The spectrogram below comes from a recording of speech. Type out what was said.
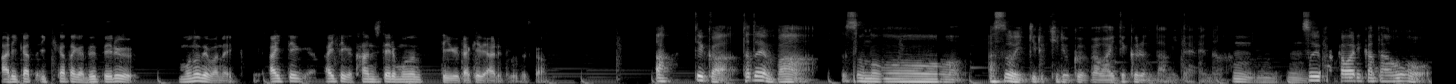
あり方、生き方が出てるものではない。相手が、相手が感じてるものっていうだけであるってことですか？あ、っていうか、例えば、その、明日を生きる気力が湧いてくるんだ、みたいな、んうんうんそういう関わり方を、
